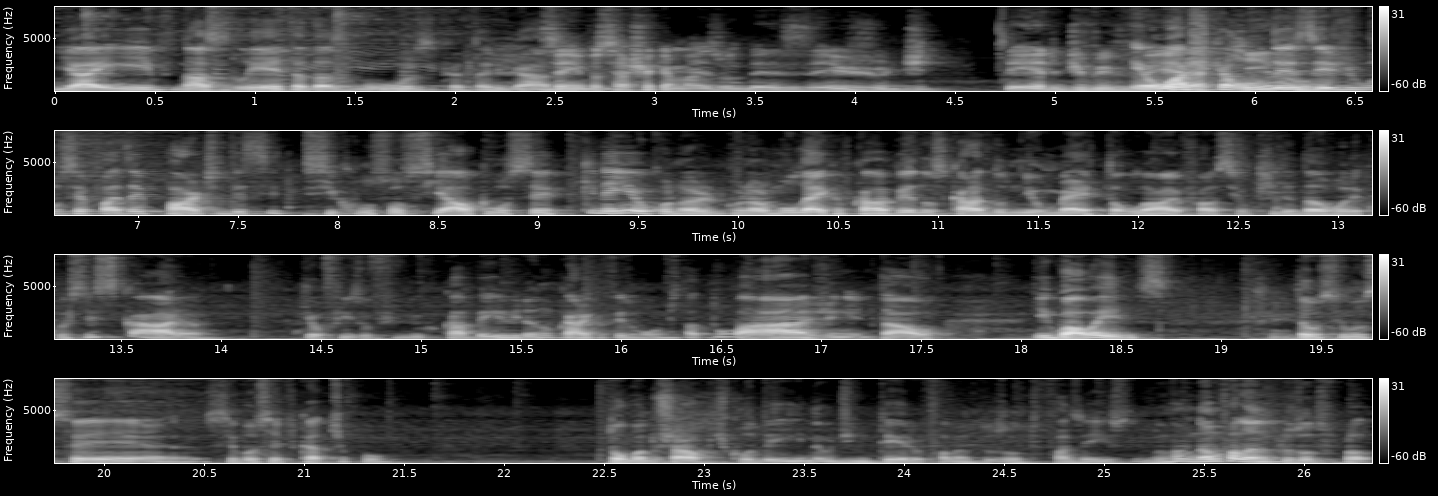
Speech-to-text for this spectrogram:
E aí, nas letras das músicas, tá ligado? Sim, você acha que é mais um desejo de ter, de viver Eu acho que é um aquilo? desejo de você fazer parte desse ciclo social que você. Que nem eu, quando eu era, quando eu era moleque, eu ficava vendo os caras do New Metal lá. Eu falava assim, eu queria dar um rolê com esses caras. Que eu fiz. Eu, fi- eu acabei virando um cara que fez um monte de tatuagem e tal. Igual a eles. Sim. Então se você. Se você ficar, tipo. Tomando xarope de codeína o dia inteiro, falando pros outros fazer isso. Não, não falando pros outros fa-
